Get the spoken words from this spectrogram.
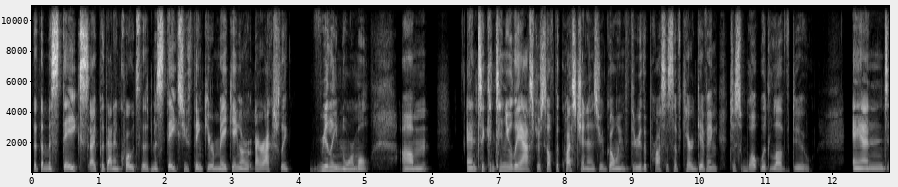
that the mistakes I put that in quotes, the mistakes you think you're making are are actually really normal. Um, and to continually ask yourself the question as you're going through the process of caregiving, just what would love do? And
